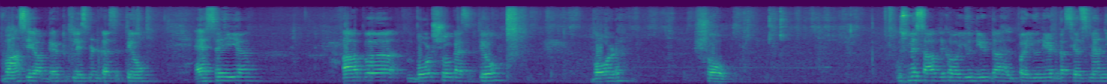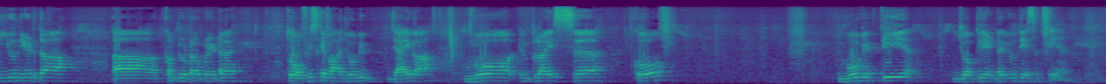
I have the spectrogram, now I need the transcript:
वहाँ से आप डायरेक्ट प्लेसमेंट कर सकते हो। ऐसे ही आप बोर्ड शो कर सकते हो। बोर्ड शो उसमें साफ़ लिखा हो you need the helper you need the salesman you need the computer operator तो ऑफ़िस के बाहर जो भी जाएगा, वो एम्प्लॉयज़ को, वो व्यक्ति जॉब के लिए इंटरव्यू दे सकते हैं।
